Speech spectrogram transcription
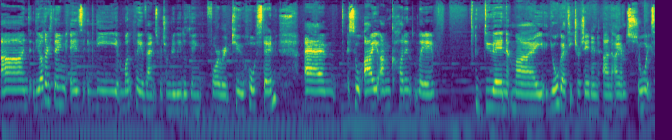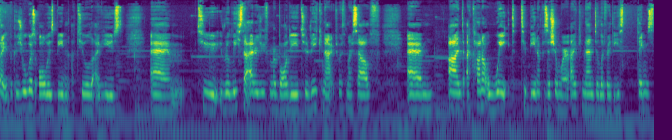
And the other thing is the monthly events, which I'm really looking forward to hosting. Um, so I am currently doing my yoga teacher training, and I am so excited because yoga has always been a tool that I've used um, to release that energy from my body, to reconnect with myself. Um, and I cannot wait to be in a position where I can then deliver these things,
